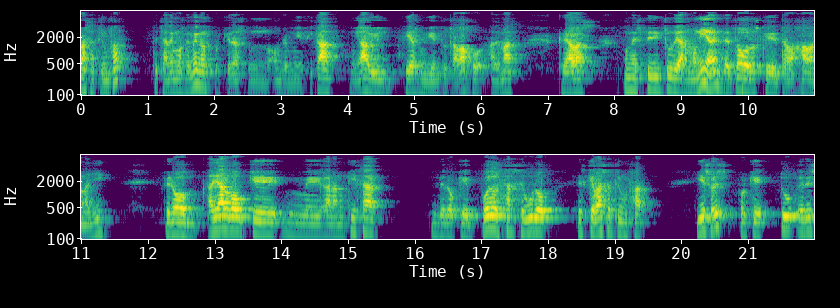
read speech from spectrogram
vas a triunfar. Te echaremos de menos porque eras un hombre muy eficaz, muy hábil, hacías muy bien tu trabajo, además creabas un espíritu de armonía entre todos los que trabajaban allí. Pero hay algo que me garantiza de lo que puedo estar seguro es que vas a triunfar. Y eso es porque tú eres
